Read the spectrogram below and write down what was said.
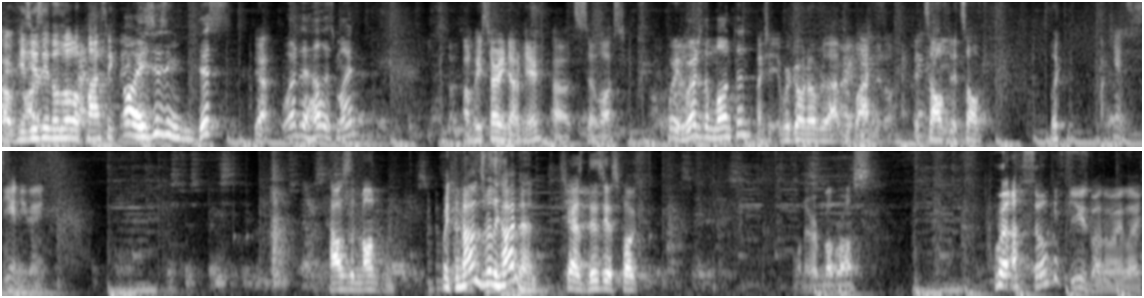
Oh, he's using the little plastic. Oh, he's using this? Yeah. Where the hell is mine? Oh, he's starting down here. Oh, it's so lost. Wait, where's the mountain? Actually, we're going over that with black. It's solved. It's solved. Look. I can't see anything. How's the mountain? Wait, the mountain's really high, man. This guy's dizzy as fuck. Whatever, Bob Ross. Well, I'm so confused, by the way. Like,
